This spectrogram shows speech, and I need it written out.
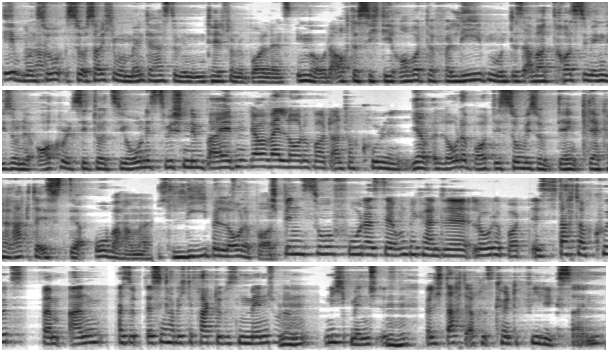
Eben, und so, so solche Momente hast du in Tales from the Borderlands immer. Oder auch, dass sich die Roboter verlieben und das aber trotzdem irgendwie so eine awkward Situation ist zwischen den beiden. Ja, aber weil Loadout einfach cool ist. Ja, Loaderbot ist sowieso, der, der Charakter ist der Oberhammer. Ich liebe Loaderbot. Ich bin so froh, dass der unbekannte Loaderbot ist. Ich dachte auch kurz beim An, also deswegen habe ich gefragt, ob es ein Mensch oder Mhm. ein Nicht-Mensch ist, weil ich dachte auch, es könnte Felix sein.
